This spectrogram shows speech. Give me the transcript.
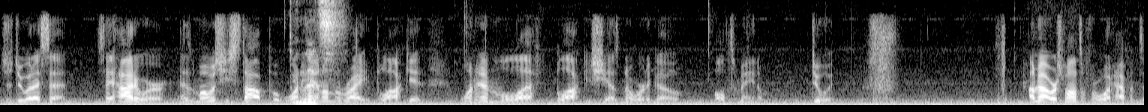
Just do what I said. Say hi to her. As the moment she stopped, put one hand on the right, block it. One hand on the left, block it. She has nowhere to go. Ultimatum. Do it. I'm not responsible for what happens.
